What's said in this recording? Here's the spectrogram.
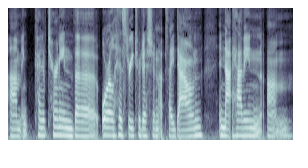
um, and kind of turning the oral history tradition upside down and not having um,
